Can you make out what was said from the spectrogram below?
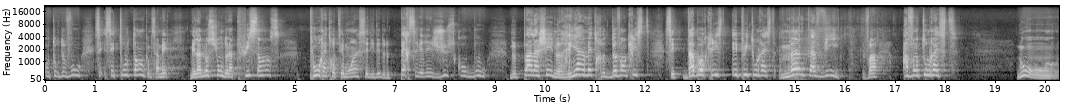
autour de vous, c'est tout le temps comme ça. Mais mais la notion de la puissance pour être témoin, c'est l'idée de persévérer jusqu'au bout, ne pas lâcher, ne rien mettre devant Christ. C'est d'abord Christ et puis tout le reste. Même ta vie va avant tout le reste. Nous,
